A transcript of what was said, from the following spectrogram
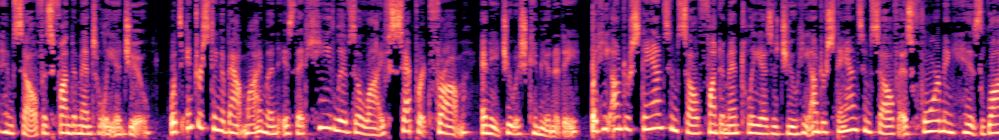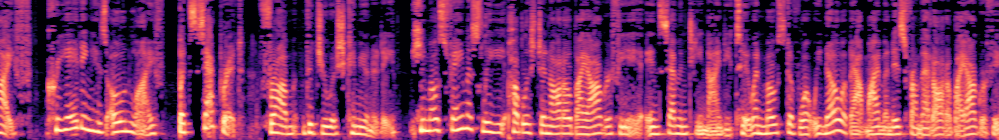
himself as fundamentally a Jew. What's interesting about Maimon is that he lives a life separate from any Jewish community, but he understands himself fundamentally as a Jew. He understands himself as forming his life, creating his own life, but separate from the Jewish community. He most famously published an autobiography in 1792, and most of what we know about Maimon is from that autobiography.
